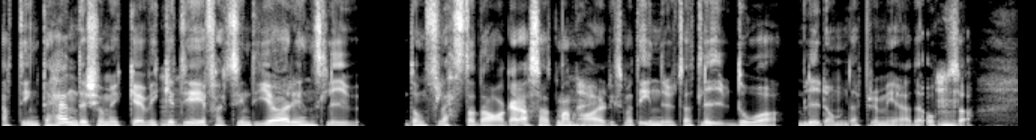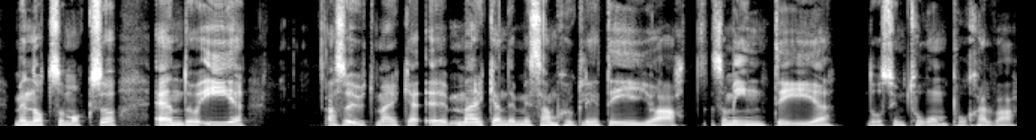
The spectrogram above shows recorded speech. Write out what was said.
att det inte händer så mycket, vilket Mm. det faktiskt inte gör i ens liv de flesta dagar. Alltså att man Nej. har liksom ett inrutat liv, då blir de deprimerade också. Mm. Men något som också ändå är alltså utmärka, eh, märkande med samsjuklighet, det är ju att, som inte är då symptom på själva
